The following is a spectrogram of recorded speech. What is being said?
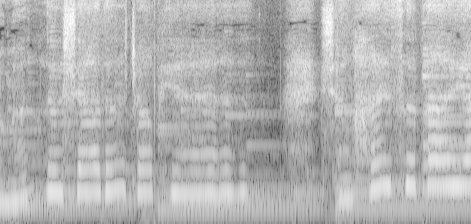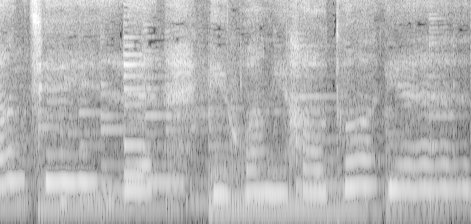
我们留下的照片，像孩子般扬起脸，一晃已好多年。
